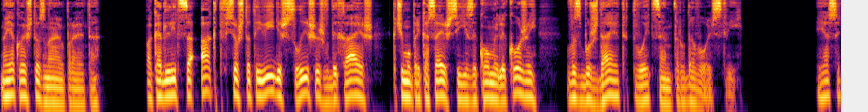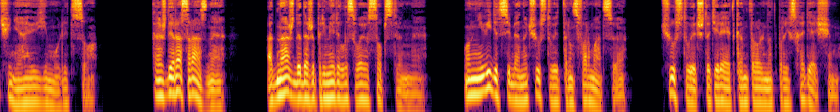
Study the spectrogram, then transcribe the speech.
Но я кое-что знаю про это. Пока длится акт, все, что ты видишь, слышишь, вдыхаешь, к чему прикасаешься языком или кожей, возбуждает твой центр удовольствий. Я сочиняю ему лицо. Каждый раз разное. Однажды даже примерила свое собственное. Он не видит себя, но чувствует трансформацию. Чувствует, что теряет контроль над происходящим.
